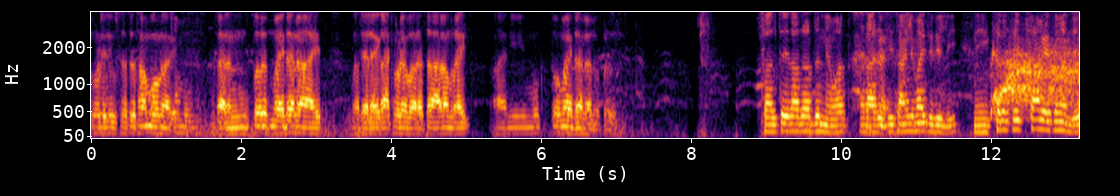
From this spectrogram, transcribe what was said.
थोडे दिवसाचं थांबवणार आहे. कारण परत मैदानं आहेत. मग त्याला एक आठवड्याभराचा आराम राहील आणि मग तो मैदानाला पडेल. चालतंय दादा धन्यवाद. राजाची चांगली माहिती दिली. आणि खरंच एक सांगायचं म्हणजे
